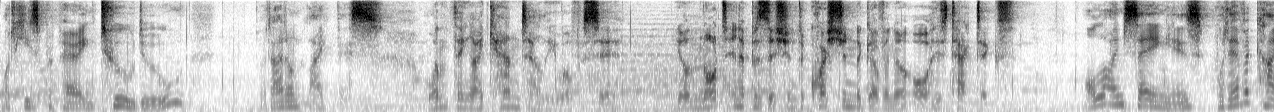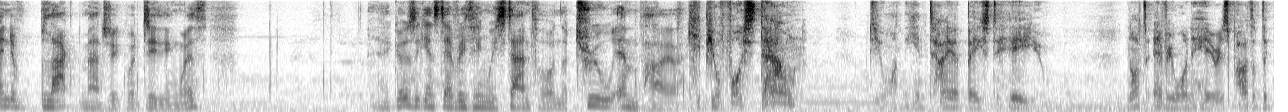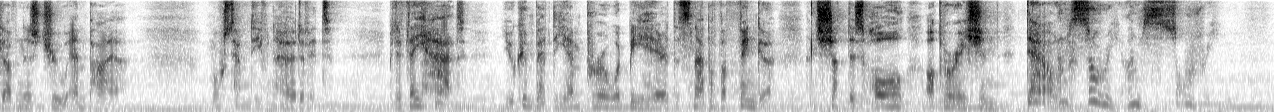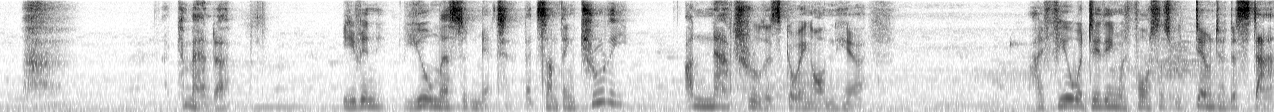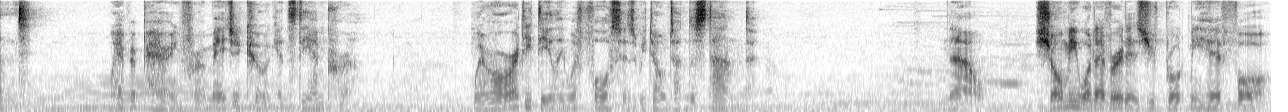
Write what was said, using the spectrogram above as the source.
what he's preparing to do, but I don't like this. One thing I can tell you, Overseer. You're not in a position to question the governor or his tactics. All I'm saying is, whatever kind of black magic we're dealing with, it goes against everything we stand for in the true Empire. Keep your voice down! Do you want the entire base to hear you? Not everyone here is part of the governor's true empire. Most haven't even heard of it. But if they had, you can bet the emperor would be here at the snap of a finger and shut this whole operation down. I'm sorry, I'm sorry. Commander, even you must admit that something truly unnatural is going on here. I feel we're dealing with forces we don't understand. We're preparing for a major coup against the emperor. We're already dealing with forces we don't understand. Now, show me whatever it is you've brought me here for,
